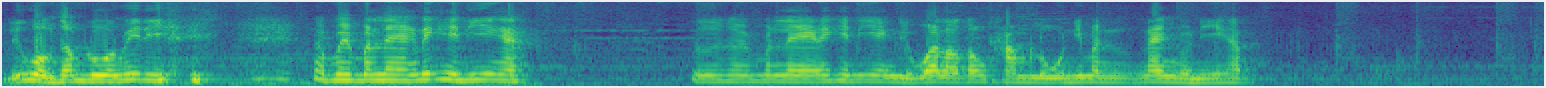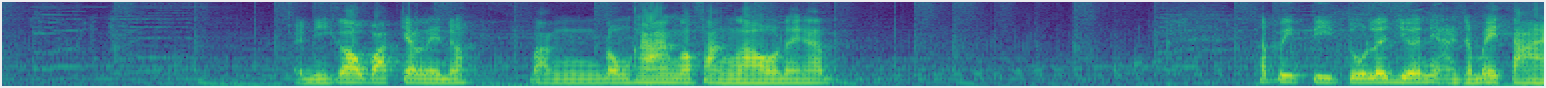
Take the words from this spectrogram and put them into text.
หรือผมทำรูนไม่ดีทำไมมันแรงได้แค่นี้ไงเออทำไมมันแรงได้แค่นี้เองหรือว่าเราต้องทำรูนที่มันแน่นกว่านี้ครับ อันนี้ก็วัดกันเลยเนาะฝั่งตรงข้ามกับฝั่งเรานะครับ ถ้าไปตีตัวแล้วเยอะเนี่ยอาจจะไม่ตาย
